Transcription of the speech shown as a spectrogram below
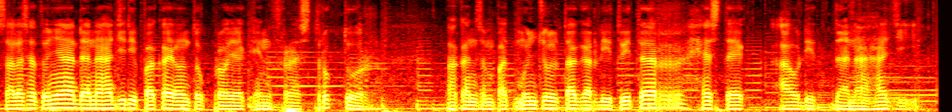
Salah satunya dana haji dipakai untuk proyek infrastruktur. Bahkan sempat muncul tagar di Twitter hashtag haji.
